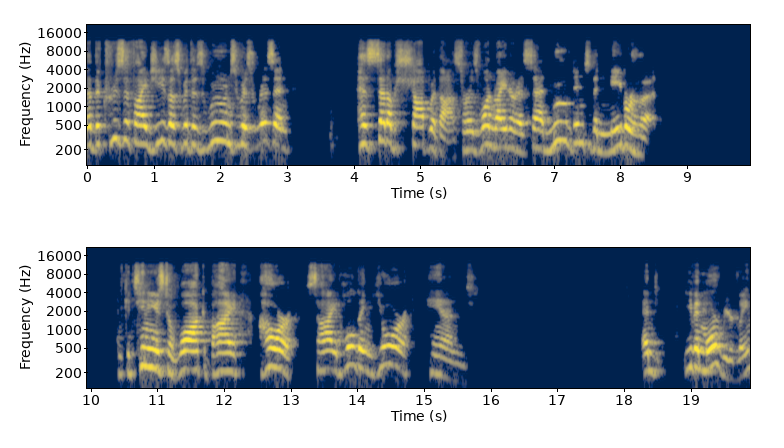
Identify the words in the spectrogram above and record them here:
that the crucified Jesus, with his wounds, who has risen, has set up shop with us, or as one writer has said, moved into the neighborhood and continues to walk by our side, holding your hand. And even more weirdly,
